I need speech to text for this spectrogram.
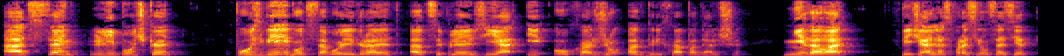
Отстань, липучка. Пусть Бейбут с тобой играет, отцепляюсь я и ухожу от греха подальше. Не дала? Печально спросил сосед.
